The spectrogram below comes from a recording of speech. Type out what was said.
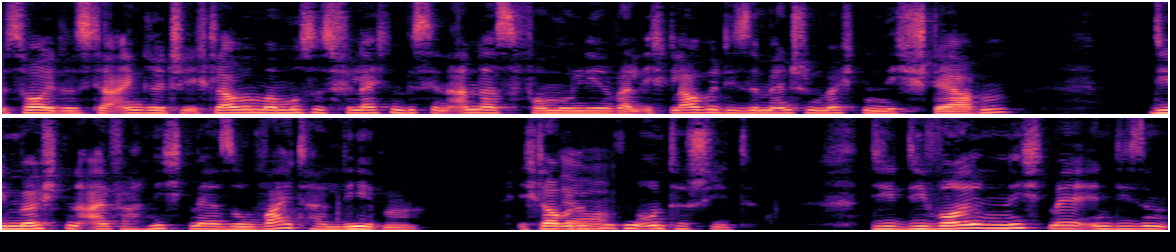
sorry, dass ich da eingrätsche, ich glaube, man muss es vielleicht ein bisschen anders formulieren, weil ich glaube, diese Menschen möchten nicht sterben. Die möchten einfach nicht mehr so weiterleben. Ich glaube, ja. das ist ein Unterschied. Die, die wollen nicht mehr in diesem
